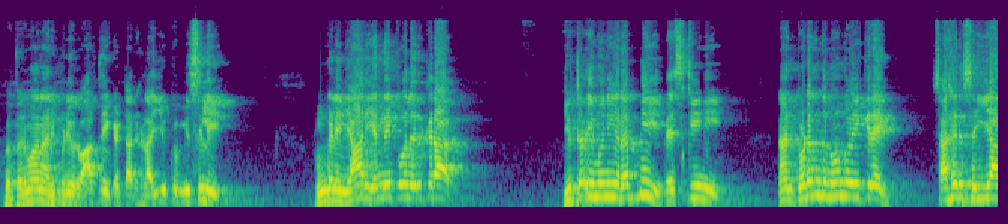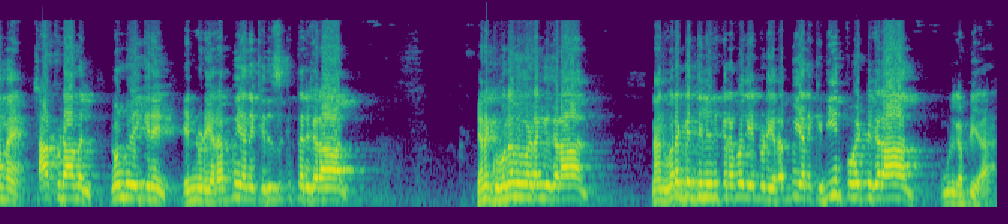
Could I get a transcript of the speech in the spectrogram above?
இப்போ பெருமானார் இப்படி ஒரு வார்த்தையை கேட்டார்கள் ஐயுக்கு மிசிலி உங்களில் யார் என்னை போல இருக்கிறார்? யுத்தஇமுனி ரப்பி வெஸ்கீனி. நான் தொடர்ந்து நோன்பு வைக்கிறேன். சஹர் செய்யாம சாப்பிடாமல் நோன்பு வைக்கிறேன். என்னுடைய ரப்பு எனக்கு ரிசுக்கு தருகிறான். எனக்கு உணவு வழங்குகிறான். நான் உறக்கத்தில் இருக்கிற போது என்னுடைய ரப்பு எனக்கு நீர் புகட்டுகிறான். உங்களுக்கு அப்படியா?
